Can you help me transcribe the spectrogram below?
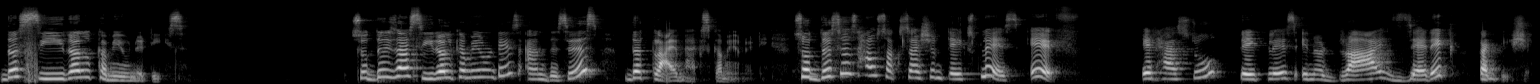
the seral communities. So these are seral communities and this is the climax community. So this is how succession takes place if it has to take place in a dry xeric condition.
